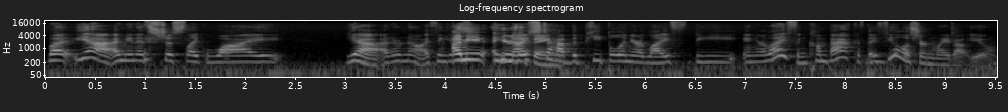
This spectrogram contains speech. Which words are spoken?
But yeah, I mean, it's just like why. Yeah, I don't know. I think it's I mean, here's the nice thing. to have the people in your life be in your life and come back if they feel a certain way about you.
